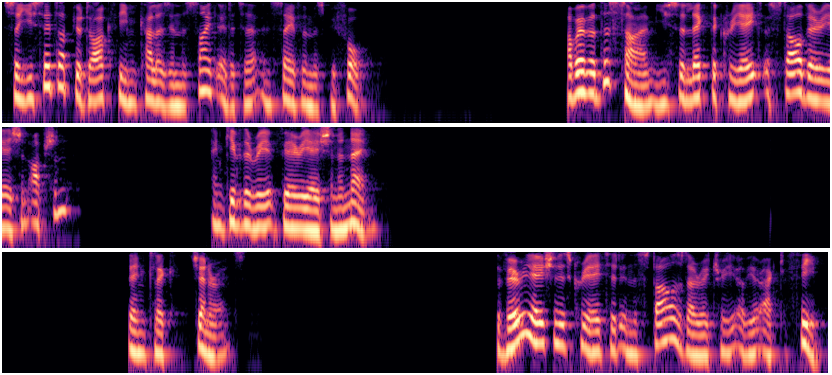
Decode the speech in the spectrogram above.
So you set up your dark theme colors in the site editor and save them as before. However, this time you select the Create a Style Variation option and give the variation a name. Then click Generate. The variation is created in the styles directory of your active theme.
